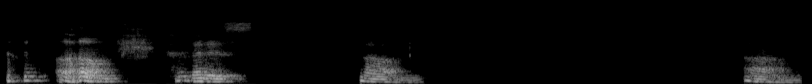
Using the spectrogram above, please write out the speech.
um, that is, um, um,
